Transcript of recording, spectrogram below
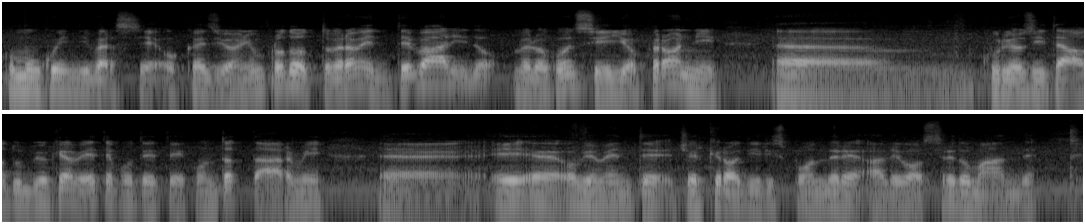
comunque in diverse occasioni, un prodotto veramente valido, ve lo consiglio, per ogni... Eh, curiosità o dubbio che avete potete contattarmi eh, e eh, ovviamente cercherò di rispondere alle vostre domande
